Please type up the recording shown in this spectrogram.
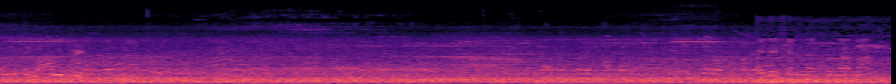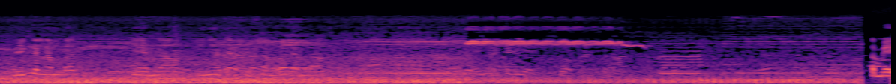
દૂધરી વાયલેશન તુલનાના વ્હીકલ નંબર કે એમના યુનિયન ચાર્જર નંબર એમના. તમે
